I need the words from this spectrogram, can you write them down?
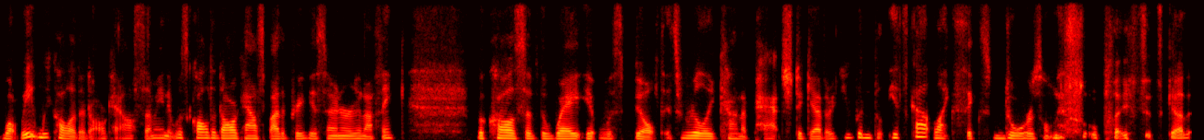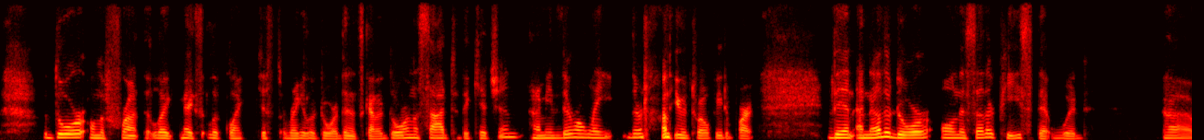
what we we call it a doghouse. I mean, it was called a doghouse by the previous owner, and I think because of the way it was built. It's really kind of patched together. You wouldn't. It's got like six doors on this little place. It's got a door on the front that like makes it look like just a regular door. Then it's got a door on the side to the kitchen. I mean, they're only they're not even twelve feet apart. Then another door on this other piece that would uh,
